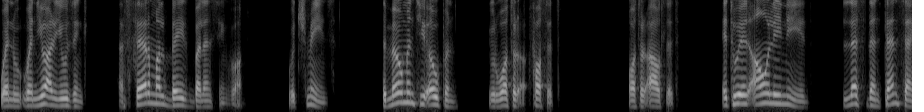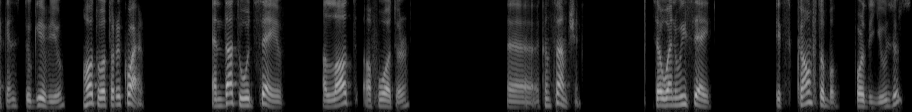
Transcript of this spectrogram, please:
when when you are using a thermal-based balancing valve, which means the moment you open your water faucet, water outlet, it will only need less than 10 seconds to give you hot water required. And that would save a lot of water uh, consumption. So when we say it's comfortable for the users,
